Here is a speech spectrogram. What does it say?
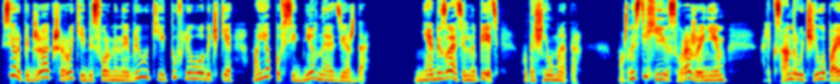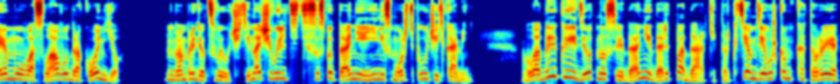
Серый пиджак, широкие бесформенные брюки и туфли-лодочки — моя повседневная одежда». «Не обязательно петь», — уточнил мэтр. «Можно стихи с выражением. Александра учила поэму во славу драконью. Вам придется выучить, иначе вылетите с испытания и не сможете получить камень. Владыка идет на свидание и дарит подарки только тем девушкам, которые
